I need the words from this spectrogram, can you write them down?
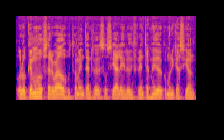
o lo que hemos observado justamente en redes sociales y los diferentes medios de comunicación,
